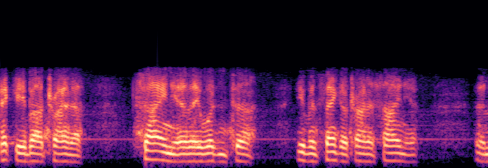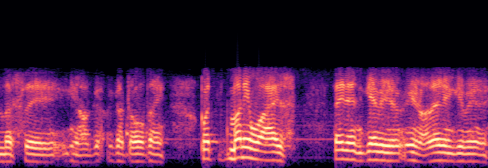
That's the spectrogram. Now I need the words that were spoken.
picky about trying to sign you. They wouldn't uh, even think of trying to sign you unless they, you know, got, got the whole thing. But money wise, they didn't give you, you know, they didn't give you,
